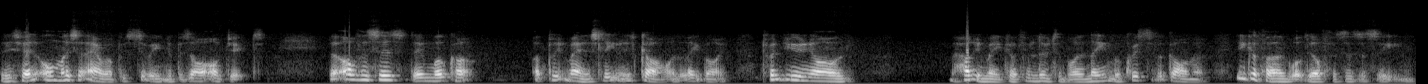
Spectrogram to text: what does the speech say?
and they spent almost an hour pursuing the bizarre object. The officers then woke up a man asleep in his car on the lay by. Twenty-year-old honeymaker from Luton by the name of Christopher Garner. He confirmed what the officers had seen.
